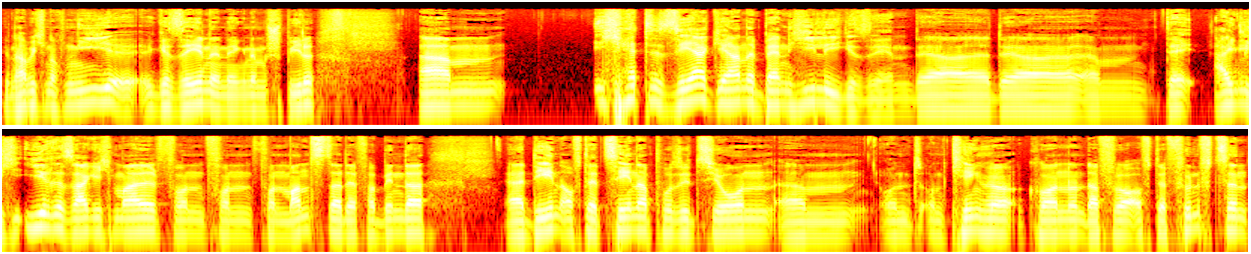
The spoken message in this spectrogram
Den habe ich noch nie äh, gesehen in irgendeinem Spiel. Ähm, ich hätte sehr gerne Ben Healy gesehen, der, der, ähm, der eigentlich ihre, sage ich mal, von, von, von Monster, der Verbinder, äh, den auf der Zehnerposition ähm, und, und Kinghorn dafür auf der 15.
